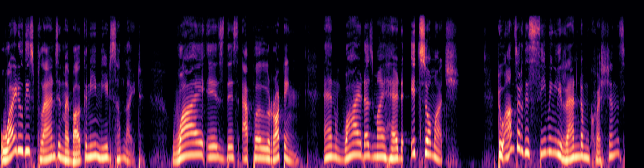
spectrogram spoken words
Why do these plants in my balcony need sunlight? Why is this apple rotting? And why does my head itch so much? To answer these seemingly random questions,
